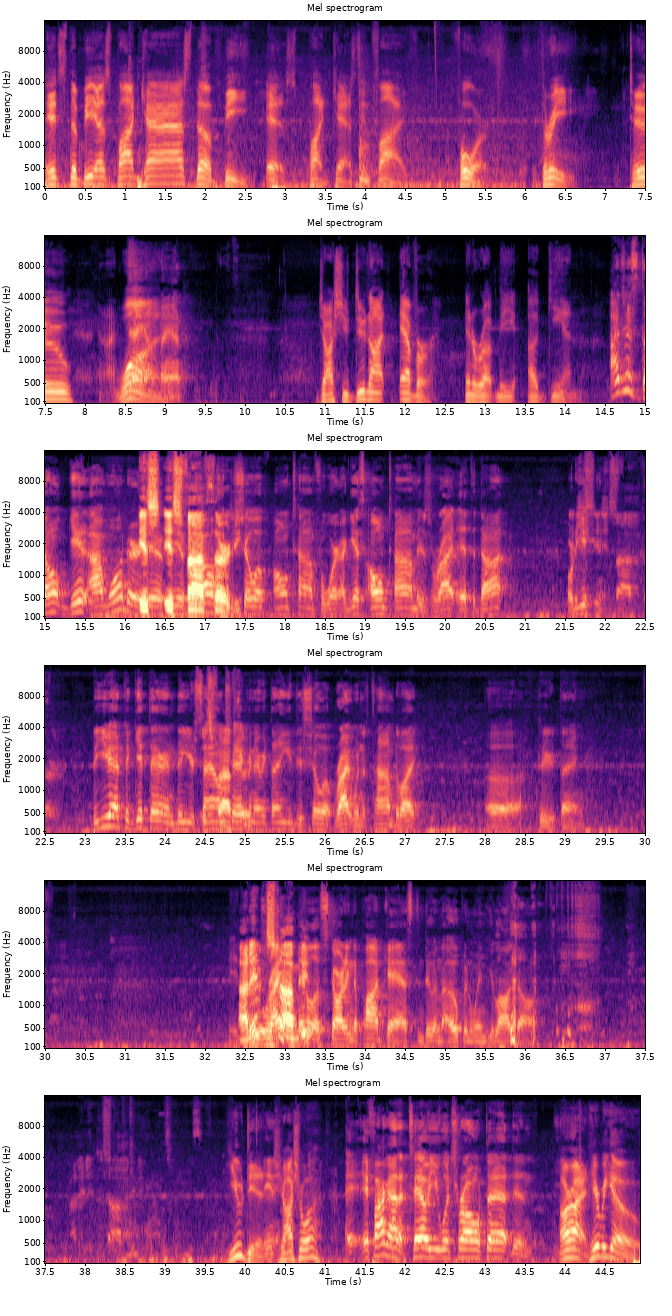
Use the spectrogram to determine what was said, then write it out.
It's the BS Podcast, the BS Podcast in five, four, three, two, one. Damn, man. Josh, you do not ever interrupt me again. I just don't get. I wonder. It's- if, it's if y'all have to 5:30. Show up on time for work. I guess on time is right at the dot. Or do you? Do you have to get there and do your sound check and everything? You just show up right when it's time to like uh, do your thing. I didn't right in stop the middle it. of starting the podcast and doing the open when you logged on. You did, Any- Joshua. if I got to tell you what's wrong with that, then All right, here we go.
